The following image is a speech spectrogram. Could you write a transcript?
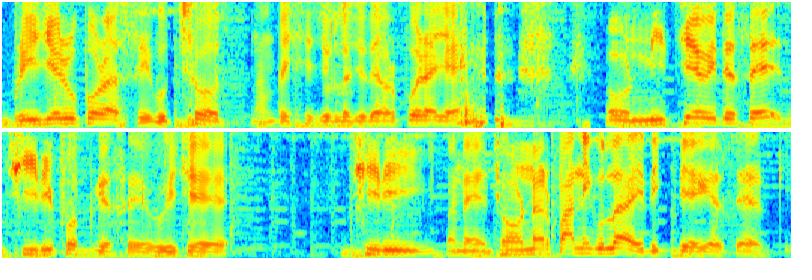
ব্রিজের উপর আছি, বুঝছ? না বেশি জুললে যদি আবার পড়ে যায়। ও, নিচে হইতেছে ঝিরিপথ গেছে, ওই যে ঝিরি মানে ঝর্ণার পানিগুলা এদিক দিয়ে গেছে আর কি।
